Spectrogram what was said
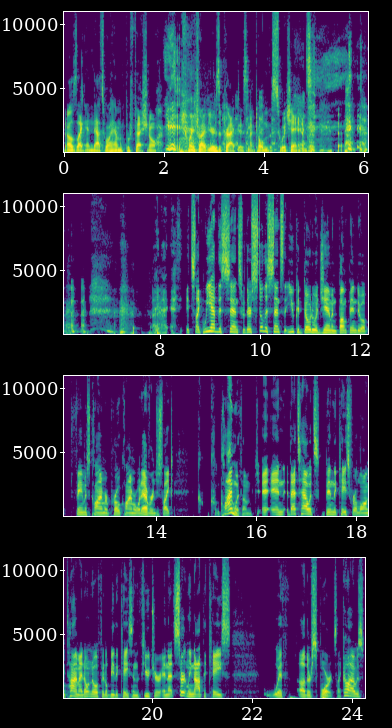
And I was like, "And that's why I'm a professional. Twenty five years of practice." And I told him to switch hands. I, I, it's like we have this sense. There's still this sense that you could go to a gym and bump into a famous climber, pro climber, whatever, and just like c- climb with them. And that's how it's been the case for a long time. I don't know if it'll be the case in the future, and that's certainly not the case with other sports. Like, oh, I was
